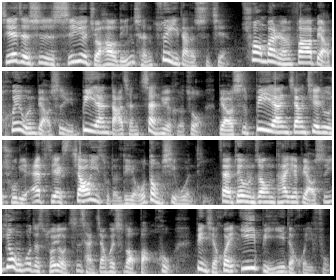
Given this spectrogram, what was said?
接着是十一月九号凌晨最大的事件，创办人发表推文表示与币安达成战略合作，表示币安将介入处理 FTX 交易所的流动性问题。在推文中，他也表示用户的所有资产将会受到保护，并且会一比一的恢复。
